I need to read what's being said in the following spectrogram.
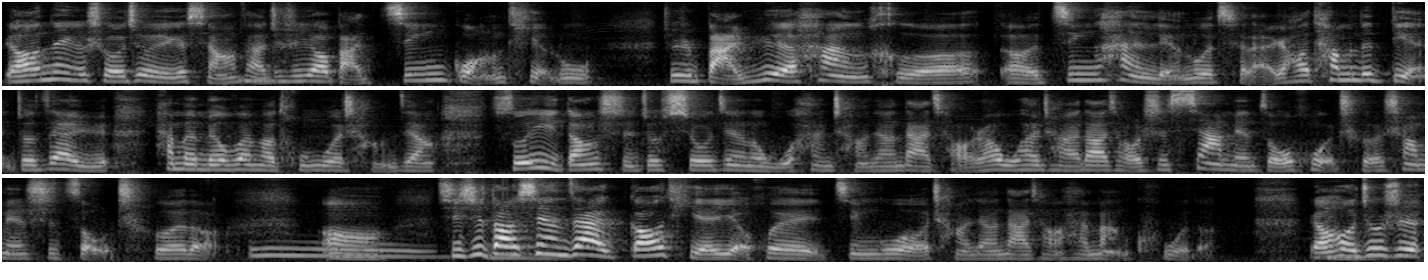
然后那个时候就有一个想法，就是要把京广铁路。就是把粤汉和呃京汉联络起来，然后他们的点就在于他们没有办法通过长江，所以当时就修建了武汉长江大桥。然后武汉长江大桥是下面走火车，上面是走车的。嗯，其实到现在高铁也会经过长江大桥，还蛮酷的。然后就是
